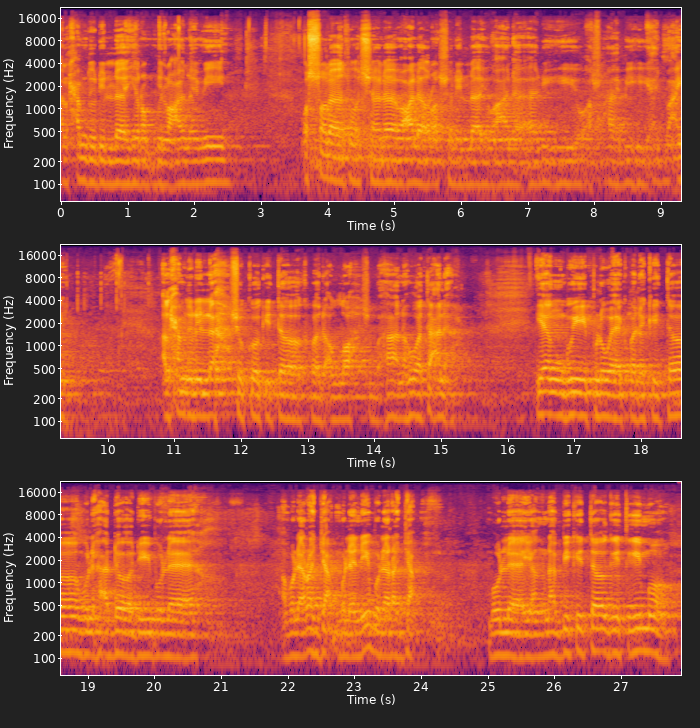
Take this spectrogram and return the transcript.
الحمد لله رب العالمين والصلاة والسلام على رسول الله وعلى آله وأصحابه أجمعين Alhamdulillah syukur kita kepada Allah Subhanahu wa taala yang beri peluang kepada kita boleh ada di bulan ah, bulan Rajab bulan ni bulan Rajab bulan yang Nabi kita diterima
